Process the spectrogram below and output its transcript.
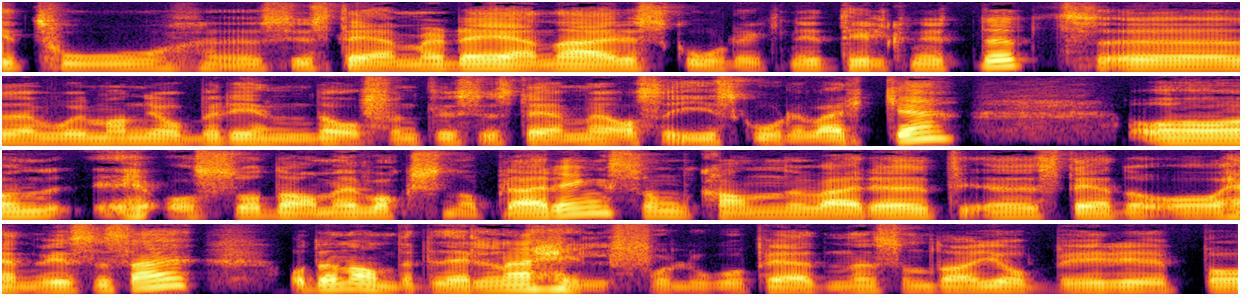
i, to eh, systemer. Det ene er skoletilknyttet, hvor man jobber innen det offentlige systemet, altså i skoleverket. Og også da med voksenopplæring, som kan være et stedet å henvise seg. Og den andre delen er Helfo-logopedene, som da jobber på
